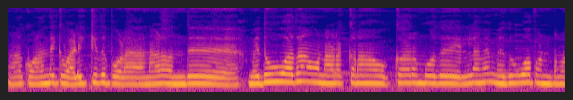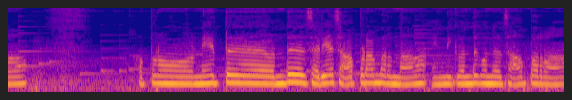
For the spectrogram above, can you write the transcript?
ஆனால் குழந்தைக்கு வலிக்குது போல். அதனால் வந்து மெதுவாக தான் அவன் நடக்கிறான். உட்காரும்போது எல்லாமே மெதுவாக பண்ணுறான் அப்புறம் நேற்று வந்து சரியாக சாப்பிடாம இருந்தான். இன்னைக்கு வந்து கொஞ்சம் சாப்பிட்றான்.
